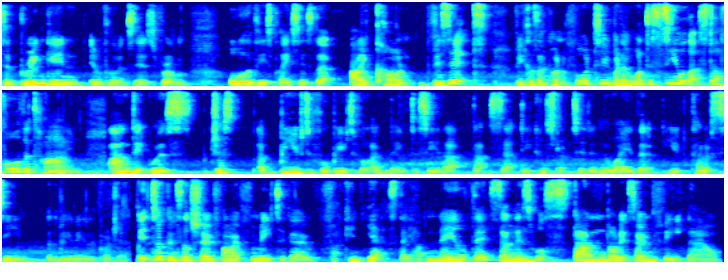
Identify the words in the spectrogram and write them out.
to bring in influences from all of these places that I can't visit because I can't afford to, but I want to see all that stuff all the time. And it was just a beautiful, beautiful ending to see that that set deconstructed in the way that you'd kind of seen at the beginning of the project. It took until show five for me to go, fucking yes, they have nailed this, and this mm. will stand on its own feet now.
